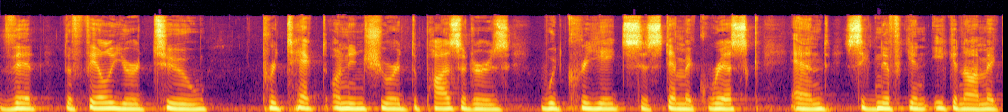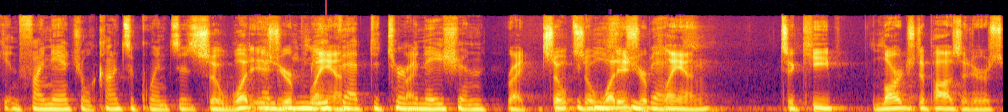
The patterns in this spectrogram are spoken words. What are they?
that the failure to protect uninsured depositors would create systemic risk and significant economic and financial consequences. So, what is and your we plan? Made that determination. Right. So, so what is your banks. plan to keep large depositors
